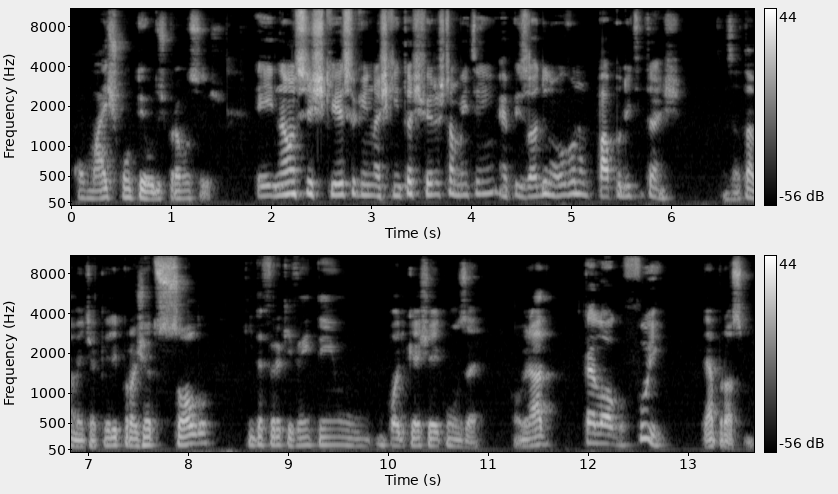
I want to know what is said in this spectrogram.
com mais conteúdos para vocês. E não se esqueça que nas quintas-feiras também tem episódio novo no Papo de Titãs. Exatamente, aquele projeto solo. Quinta-feira que vem tem um, um podcast aí com o Zé. Combinado? Até logo, fui. Até a próxima.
